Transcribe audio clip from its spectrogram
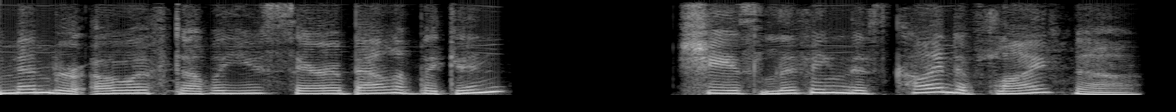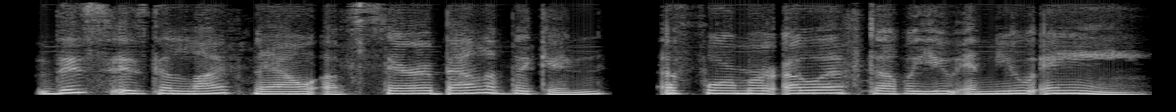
Remember OFW Sarah Balabagan? She is living this kind of life now. This is the life now of Sarah Balabagan, a former OFW in UAE.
